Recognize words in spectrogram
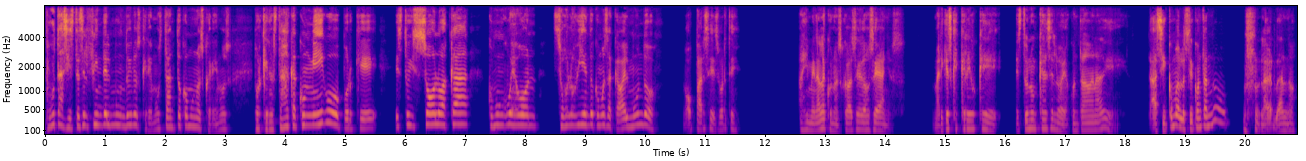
puta, si este es el fin del mundo y nos queremos tanto como nos queremos, ¿por qué no estás acá conmigo? ¿Por qué estoy solo acá como un huevón, solo viendo cómo se acaba el mundo? No, parce, de suerte. A Jimena la conozco hace 12 años. Marica, es que creo que esto nunca se lo había contado a nadie. Así como lo estoy contando, la verdad no.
